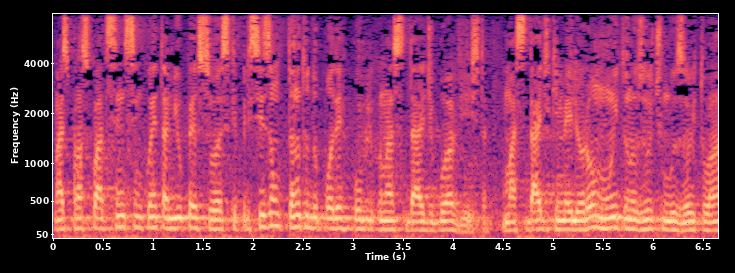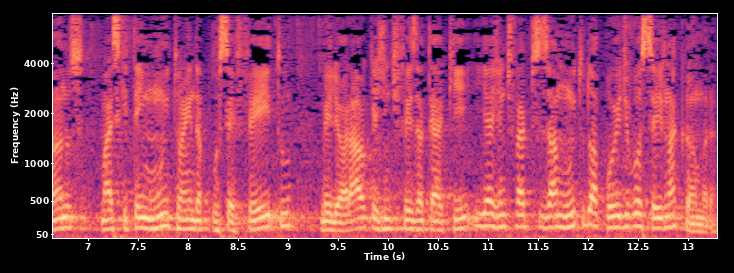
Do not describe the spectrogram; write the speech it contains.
mas para as 450 mil pessoas que precisam tanto do poder público na cidade de Boa Vista. Uma cidade que melhorou muito muito nos últimos oito anos, mas que tem muito ainda por ser feito, melhorar o que a gente fez até aqui e a gente vai precisar muito do apoio de vocês na Câmara.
